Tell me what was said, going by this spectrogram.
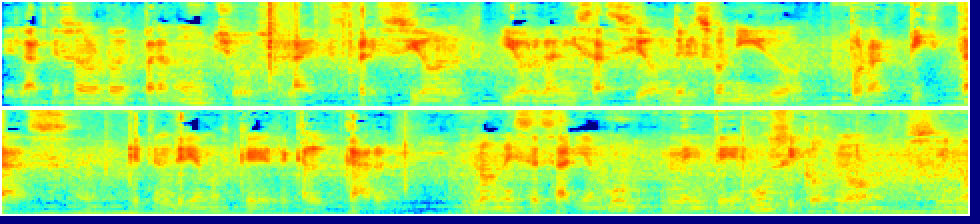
El arte sonoro es para muchos la expresión y organización del sonido por artistas que tendríamos que recalcar no necesariamente músicos, ¿no? sino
